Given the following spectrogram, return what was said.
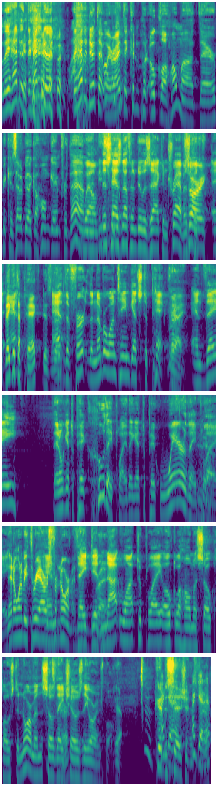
Well, they had to they had to do it, they had to do it that way, right? They couldn't put Oklahoma there because that would be like a home game for them. Well, and it needs this to be- has nothing to do with Zach and Travis. Sorry. but They get to pick. Does the, At the fir- the number one team gets to pick, Right. And they they don't get to pick who they play; they get to pick where they play. They don't want to be three hours And from Norman. They did Right. not want to play Oklahoma so close to Norman, so they fair. chose the Orange Bowl. yeah. Good I decision. It. I get it.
